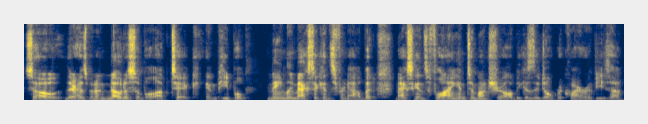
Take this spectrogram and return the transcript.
So there has been a noticeable uptick in people namely Mexicans for now, but Mexicans flying into Montreal because they don't require a visa,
